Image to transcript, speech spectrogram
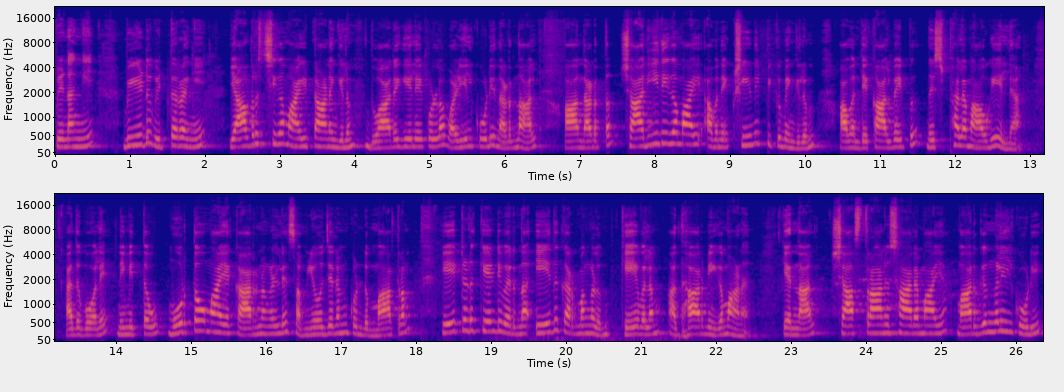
പിണങ്ങി വീട് വിട്ടിറങ്ങി യാദൃച്ഛികമായിട്ടാണെങ്കിലും ദ്വാരകയിലേക്കുള്ള വഴിയിൽ കൂടി നടന്നാൽ ആ നടത്തം ശാരീരികമായി അവനെ ക്ഷീണിപ്പിക്കുമെങ്കിലും അവന്റെ കാൽവയ്പ് നിഷ്ഫലമാവുകയില്ല. അതുപോലെ നിമിത്തവും മൂർത്തവുമായ കാരണങ്ങളുടെ സംയോജനം കൊണ്ട് മാത്രം ഏറ്റെടുക്കേണ്ടി വരുന്ന ഏത് കർമ്മങ്ങളും കേവലം അധാർമികമാണ്. എന്നാൽ ശാസ്ത്രാനുസാരമായ മാർഗങ്ങളിൽ കൂടി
